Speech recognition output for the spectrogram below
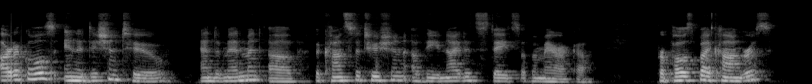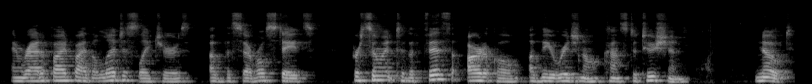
Articles in addition to and amendment of the Constitution of the United States of America, proposed by Congress and ratified by the legislatures of the several states pursuant to the fifth article of the original Constitution. Note,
